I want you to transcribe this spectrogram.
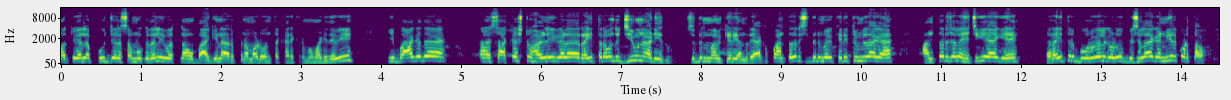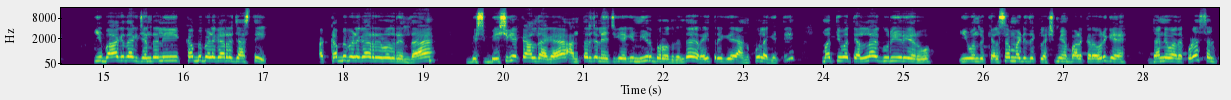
ಮತ್ತು ಎಲ್ಲ ಪೂಜ್ಯರ ಸಮ್ಮುಖದಲ್ಲಿ ಇವತ್ತು ನಾವು ಬಾಗಿನ ಅರ್ಪಣೆ ಮಾಡುವಂತ ಕಾರ್ಯಕ್ರಮ ಮಾಡಿದ್ದೇವೆ ಈ ಭಾಗದ ಸಾಕಷ್ಟು ಹಳ್ಳಿಗಳ ರೈತರ ಒಂದು ಜೀವನಾಡಿ ಇದು ಸಿದ್ದನಬಾವಿ ಕೆರೆ ಅಂದ್ರೆ. ಯಾಕಪ್ಪ ಅಂತಂದ್ರೆ ಸಿದ್ದನಬಾವಿ ಕೆರೆ ತುಂಬಿದಾಗ ಅಂತರ್ಜಲ ಹೆಚ್ಚಿಗೆಯಾಗಿ ರೈತರ ಬೋರ್ವೆಲ್ಗಳು ಬಿಸಿಲಾಗ ನೀರು ಕೊಡ್ತಾವ. ಈ ಭಾಗದಾಗ ಜನರಲಿ ಕಬ್ಬು ಬೆಳೆಗಾರರು ಜಾಸ್ತಿ. ಆ ಕಬ್ಬು ಬೆಳೆಗಾರರು ಇರೋದ್ರಿಂದ ಬಿಸ್ ಬೇಸಿಗೆ ಕಾಲದಾಗ ಅಂತರ್ಜಲ ಹೆಚ್ಚಿಗೆಯಾಗಿ ನೀರು ಬರೋದ್ರಿಂದ ರೈತರಿಗೆ ಅನುಕೂಲ ಆಗೈತಿ. ಮತ್ತು ಇವತ್ತು ಎಲ್ಲಾ ಗುರಿ ಹಿರಿಯರು ಈ ಒಂದು ಕೆಲಸ ಮಾಡಿದ್ದಕ್ಕೆ ಲಕ್ಷ್ಮೀ ಹೆಬ್ಬಾಳ್ಕರ್ ಅವರಿಗೆ ಧನ್ಯವಾದ ಕೂಡ ಸ್ವಲ್ಪ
